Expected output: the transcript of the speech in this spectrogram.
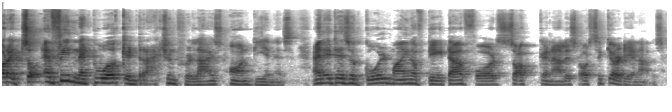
All right, so every network interaction relies on DNS, and it is a gold mine of data for SOC analysts or security analysts.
